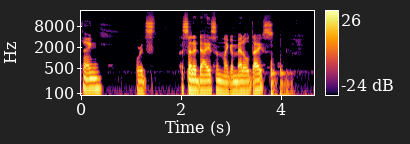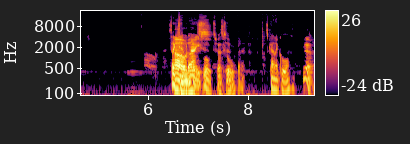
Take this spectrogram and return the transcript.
thing, where it's a set of dice and like a metal dice. It's like Oh, ten bucks. nice. A little That's expensive, cool. but it's kind of cool. Yeah.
